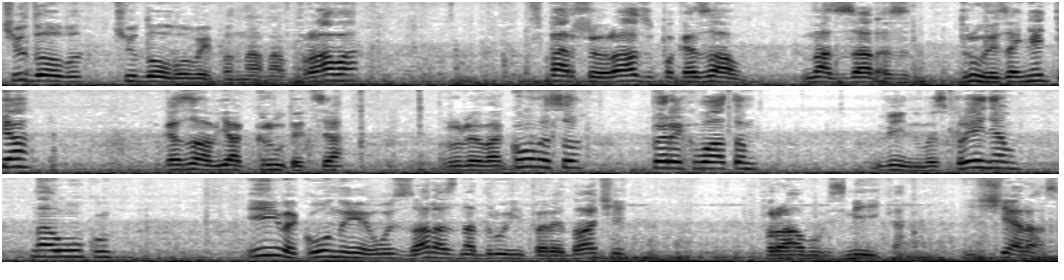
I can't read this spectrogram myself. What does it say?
Чудово, чудово виконана вправа. З першого разу показав у нас зараз друге заняття. Показав, як крутиться рульове колесо перехватом. Він висприйняв науку і виконує ось зараз на другій передачі вправу змійка. І ще раз.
